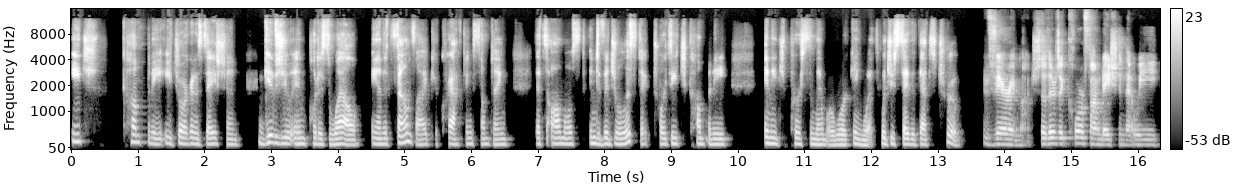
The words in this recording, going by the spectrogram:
each company, each organization gives you input as well. And it sounds like you're crafting something that's almost individualistic towards each company and each person that we're working with. Would you say that that's true? Very much. So there's a core foundation that we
